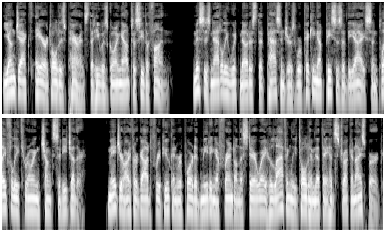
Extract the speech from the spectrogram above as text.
young Jack Thayer told his parents that he was going out to see the fun. Mrs. Natalie Wick noticed that passengers were picking up pieces of the ice and playfully throwing chunks at each other. Major Arthur Godfrey Peuchen reported meeting a friend on the stairway who laughingly told him that they had struck an iceberg.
